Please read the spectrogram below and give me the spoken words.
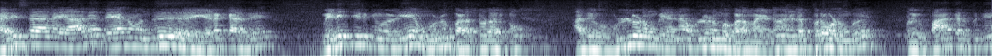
கரிசாலையால் தேகம் வந்து இழக்காது. மெலிஞ்சிருக்கும் வழியே முழு பலத்தோடு இருக்கும். அது உள்ளுடம்பு ஏன்னா உள்ளுடம்பு பலமாயிடும். அதனால் புற உடம்பு உங்களுக்கு பார்க்கறதுக்கு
